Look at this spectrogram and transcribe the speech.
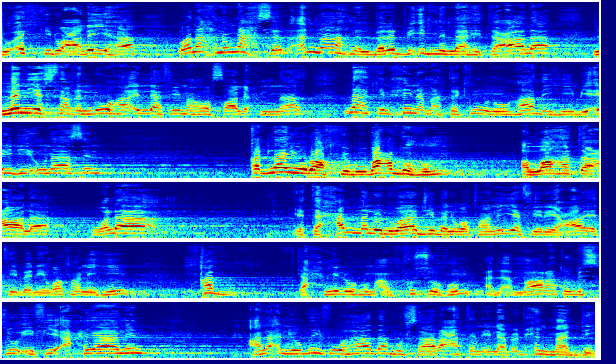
نؤكد عليها ونحن نحسب أن أهل البلد بإذن الله تعالى لن يستغلوها إلا فيما هو صالح الناس. لكن حينما تكون هذه بأيدي أناس قد لا يراقب بعضهم. الله تعالى ولا يتحمل الواجب الوطني في رعاية بني وطنه. قد تحملهم أنفسهم الأمارة بالسوء في أحيان على أن يضيفوا هذا مسارعة إلى الربح المادي.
